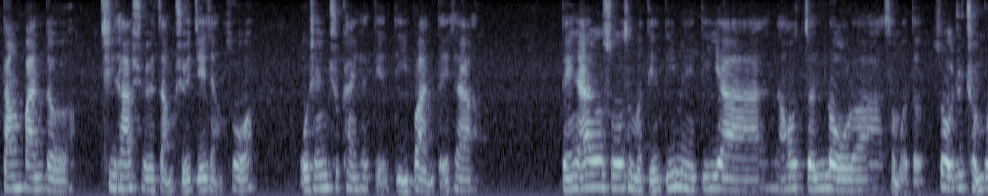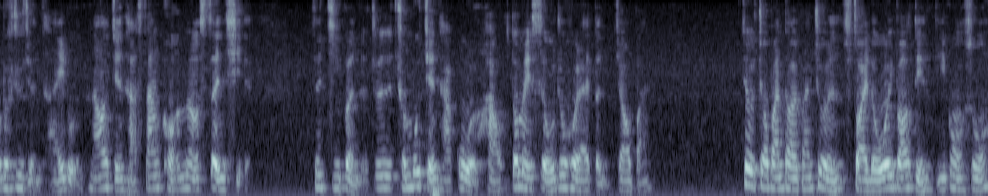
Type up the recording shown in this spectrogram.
当班的其他学长学姐讲说，我先去看一下点滴，不然等一下。等一下又说什么点滴没滴啊，然后针漏了啊什么的，所以我就全部都去检查一轮，然后检查伤口有没有渗血，这基本的就是全部检查过了，好都没事，我就回来等交班。就交班到一半，就有人甩了我一包点滴，跟我说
